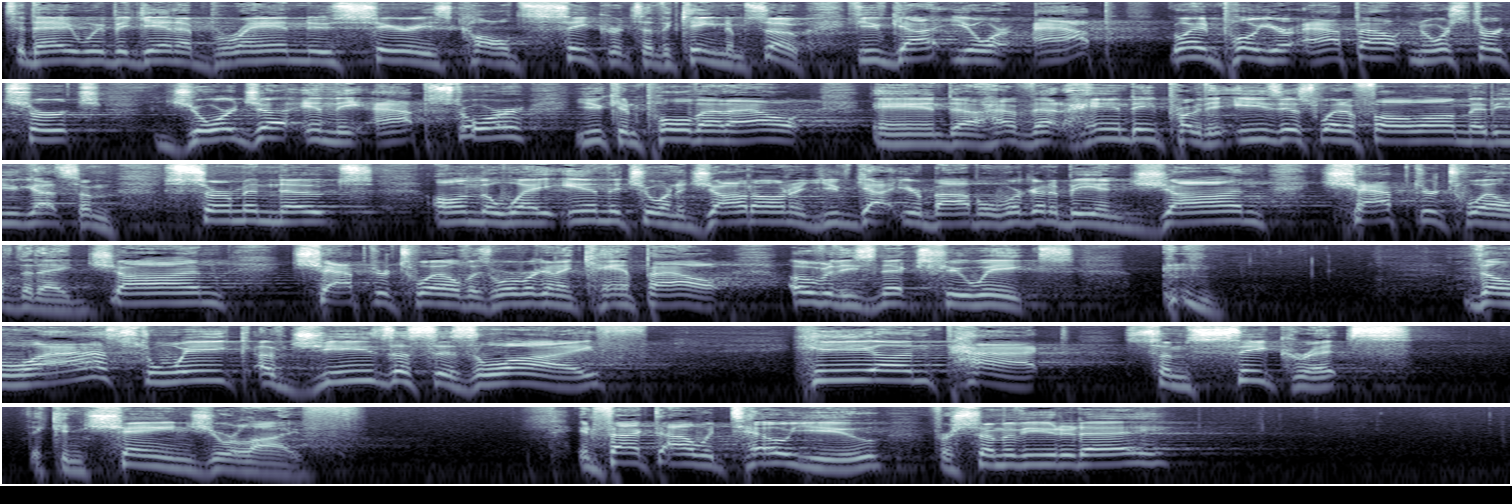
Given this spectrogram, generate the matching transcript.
Today, we begin a brand new series called Secrets of the Kingdom. So, if you've got your app, go ahead and pull your app out, North Star Church, Georgia, in the App Store. You can pull that out and uh, have that handy. Probably the easiest way to follow along. Maybe you got some sermon notes on the way in that you want to jot on, or you've got your Bible. We're going to be in John chapter 12 today. John chapter 12 is where we're going to camp out over these next few weeks. the last week of Jesus' life, he unpacked some secrets that can change your life. In fact, I would tell you, for some of you today,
